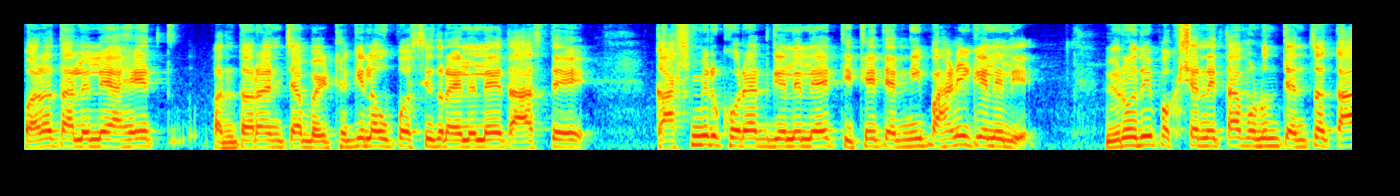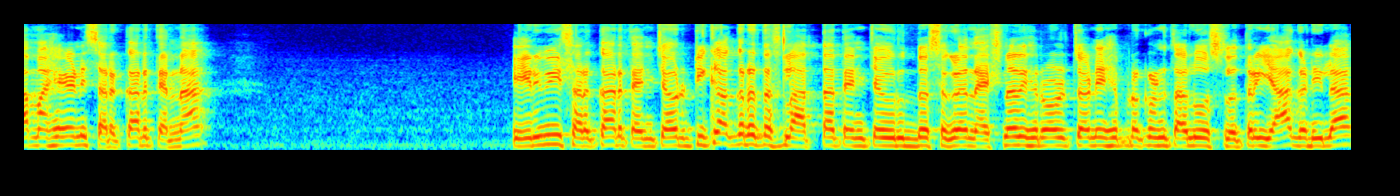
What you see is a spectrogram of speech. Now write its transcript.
परत आलेले आहेत. पंतरांच्या बैठकीला उपस्थित राहिलेले आहेत. आज ते काश्मीर खोऱ्यात गेलेले आहेत. तिथे त्यांनी पाहणी केलेली आहे. विरोधी पक्षनेता म्हणून त्यांचं काम आहे आणि सरकार त्यांना एरवी सरकार त्यांच्यावर टीका करत असलं. आत्ता त्यांच्या विरुद्ध सगळं नॅशनल हेरॉल्डचं आणि हे प्रकरण चालू असलं तर या घडीला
